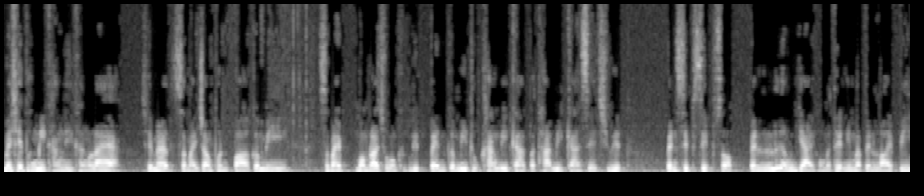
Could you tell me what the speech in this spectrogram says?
ไม่ใช่เพิ่งมีครั้งนี้ครั้งแรกใช่ไหมสมัยจอมพลปก็มีสมัยหม่อมราชวงศ์คึกฤทธิ์เป็นก็มีทุกครั้งมีการประทะมีการเสียชีวิต เป็น10บสศพเป็นเรื่องใหญ่ของประเทศนี้มาเป็นร้อยปี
